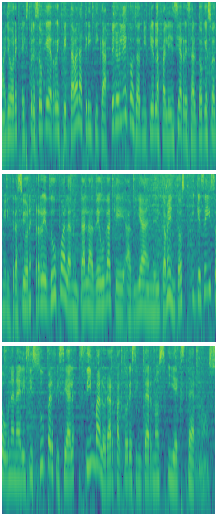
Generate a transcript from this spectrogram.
Villamayor, expresó que respetaba la crítica, pero lejos de admitir la falencia, resaltó que su administración redujo a la mitad la deuda que había en medicamentos y que se hizo un análisis superficial sin valorar factores internos y externos.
